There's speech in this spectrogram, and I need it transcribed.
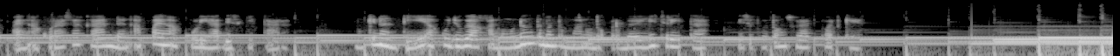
apa yang aku rasakan, dan apa yang aku lihat di sekitar. Mungkin nanti aku juga akan mengundang teman-teman untuk berbagi cerita di sepotong surat podcast. thank you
